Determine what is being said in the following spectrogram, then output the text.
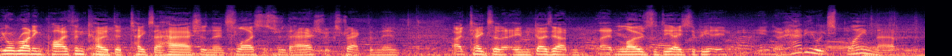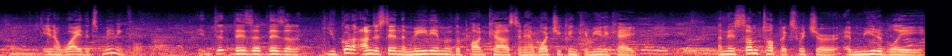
you're writing Python code that takes a hash and then slices through the hash to extract and then it takes it and it goes out and, and loads the DHCP. You know, how do you explain that in a way that's meaningful? Th- There's a there's a you've got to understand the medium of the podcast and how, what you can communicate. And there's some topics which are immutably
